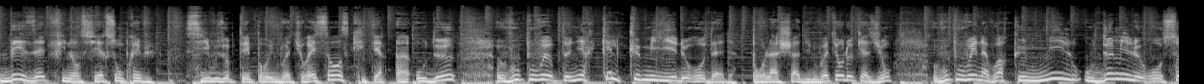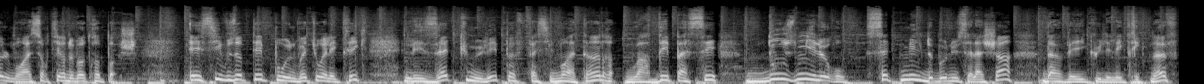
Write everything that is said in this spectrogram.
des aides financières sont prévues. Si vous optez pour une voiture essence, critère 1 ou 2, vous pouvez obtenir quelques milliers d'euros d'aide. Pour l'achat d'une voiture d'occasion, vous pouvez n'avoir que 1000 ou 2000 euros seulement à sortir de votre poche. Et si vous optez pour une voiture électrique, les aides cumulées peuvent facilement atteindre, voire dépasser 12 000 euros. 7 000 de bonus à l'achat d'un véhicule électrique neuf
